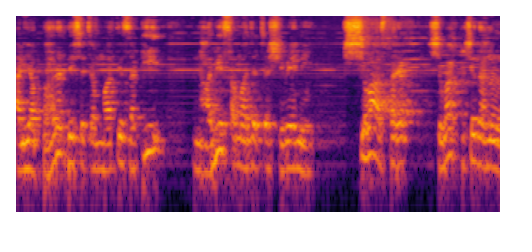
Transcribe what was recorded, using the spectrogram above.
आणि या भारत देशाच्या मातेसाठी न्हावी समाजाच्या शिवेने शिवा असणाऱ्या शिवा खुशीदानं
